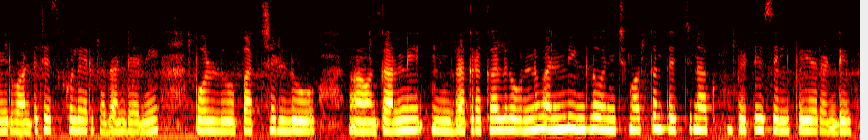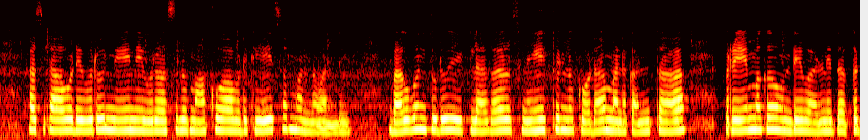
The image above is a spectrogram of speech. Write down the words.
మీరు వంట చేసుకోలేరు కదండి అని పొళ్ళు పచ్చళ్ళు ఇంకా అన్ని రకరకాలుగా ఉన్నవన్నీ ఇంట్లో ఉంచి మొత్తం తెచ్చి నాకు పెట్టేసి వెళ్ళిపోయారండి. అసలు ఆవిడెవరు నేనెవరు? అసలు మాకు ఆవిడకి ఏ సంబంధం అండి? భగవంతుడు ఇట్లాగా స్నేహితులను కూడా మనకంత ప్రేమగా ఉండే వాళ్ళని దగ్గర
